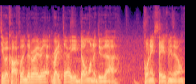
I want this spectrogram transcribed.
See what Coquelin did right, right there? You don't want to do that. Kone saves me, though.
